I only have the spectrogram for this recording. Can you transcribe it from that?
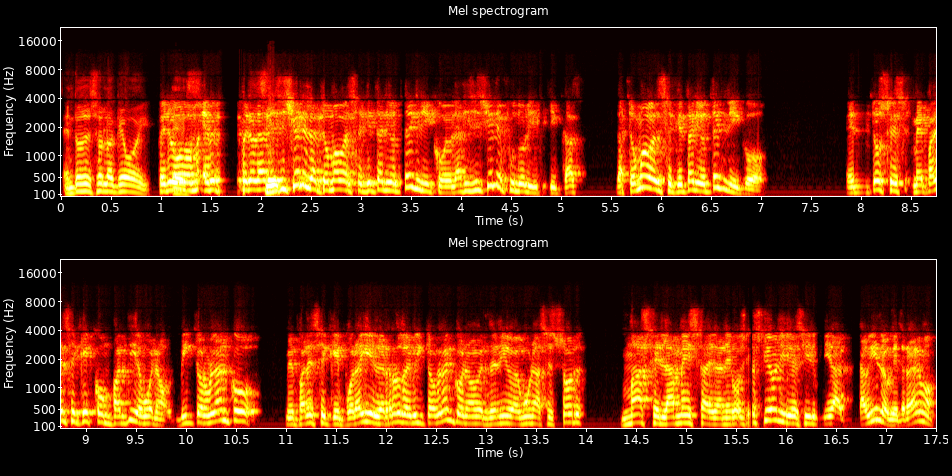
Entonces yo lo que voy. Pero, eh, pero las decisiones las tomaba el secretario técnico, las decisiones futbolísticas las tomaba el secretario técnico. Entonces me parece que es compartida. Bueno, Víctor Blanco, me parece que por ahí el error de Víctor Blanco no haber tenido algún asesor más en la mesa de la negociación y decir, mira, está bien lo que traemos,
